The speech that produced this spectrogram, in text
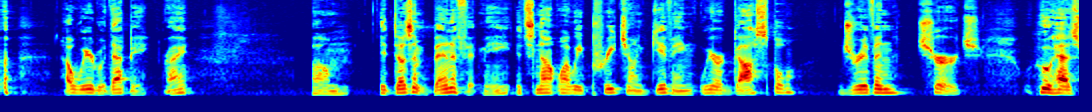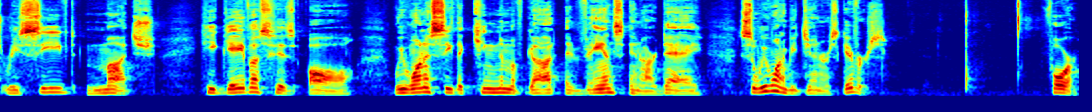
How weird would that be, right? Um, it doesn't benefit me. It's not why we preach on giving. We are a gospel driven church who has received much. He gave us his all. We want to see the kingdom of God advance in our day, so we want to be generous givers. Four,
